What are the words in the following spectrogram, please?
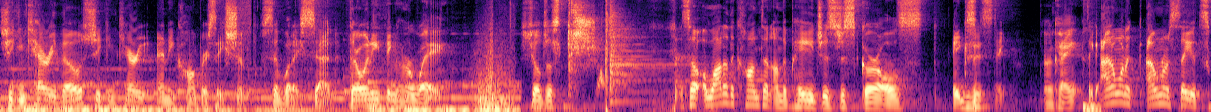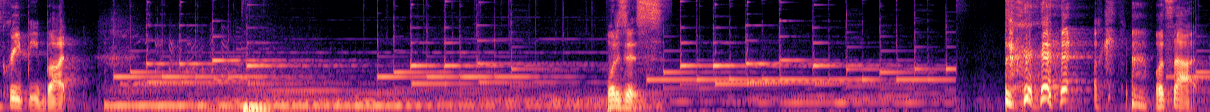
she can carry those, she can carry any conversation. Said what I said. Throw anything her way. She'll just... So a lot of the content on the page is just girls existing, okay? Like, I don't wanna, I don't wanna say it's creepy, but... What is this? okay. What's that?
